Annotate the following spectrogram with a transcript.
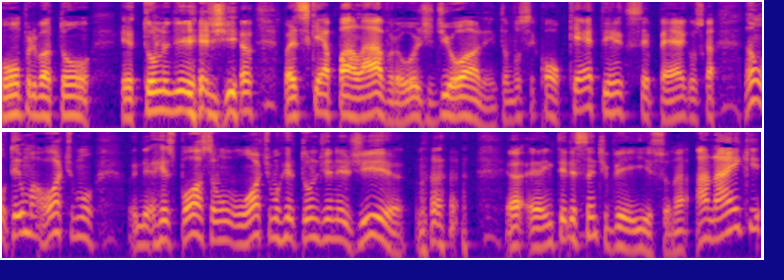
compre batom, retorno de energia, parece que é a palavra hoje de hora. Então você qualquer tênis que você pega, os caras, não, tem uma ótima resposta, um ótimo retorno de energia. é, é interessante ver isso, né? A Nike,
